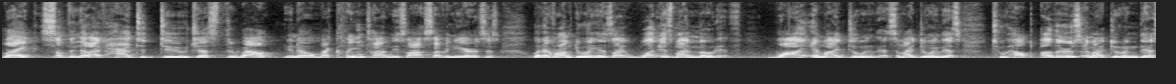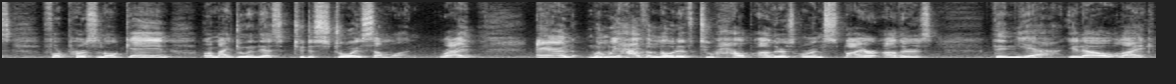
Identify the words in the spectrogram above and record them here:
Like, something that I've had to do just throughout, you know, my clean time these last seven years is whatever I'm doing is like, what is my motive? Why am I doing this? Am I doing this to help others? Am I doing this for personal gain? Or am I doing this to destroy someone, right? And when we have the motive to help others or inspire others, then yeah, you know, like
